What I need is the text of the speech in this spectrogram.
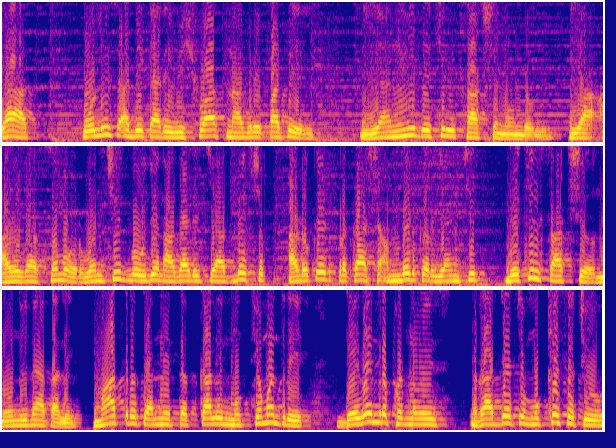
यात पोलीस अधिकारी विश्वास नागरे पाटील यांनी देखील साक्ष नोंदवली. या आयोगासमोर वंचित बहुजन आघाडीचे अध्यक्ष ॲडव्होकेट प्रकाश आंबेडकर यांची देखील साक्ष नोंदविण्यात आली. मात्र त्यांनी तत्कालीन मुख्यमंत्री देवेंद्र फडणवीस राज्याचे मुख्य सचिव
